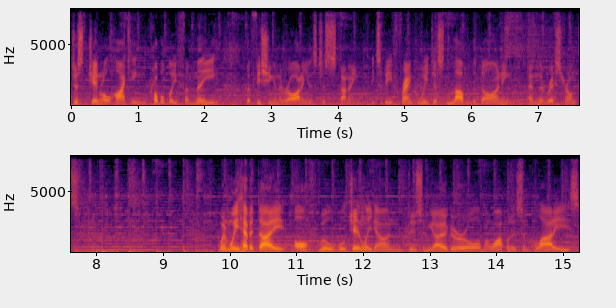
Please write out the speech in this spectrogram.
just general hiking. Probably for me, the fishing and the riding is just stunning. To be frank, we just love the dining and the restaurants. When we have a day off, we'll, we'll generally go and do some yoga or my wife will do some Pilates.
